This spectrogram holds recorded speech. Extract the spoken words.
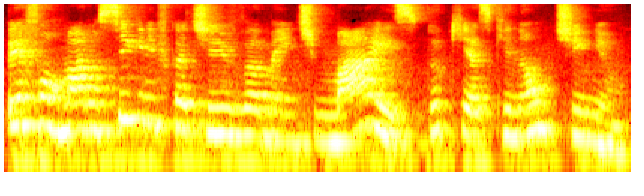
performaram significativamente mais do que as que não tinham.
